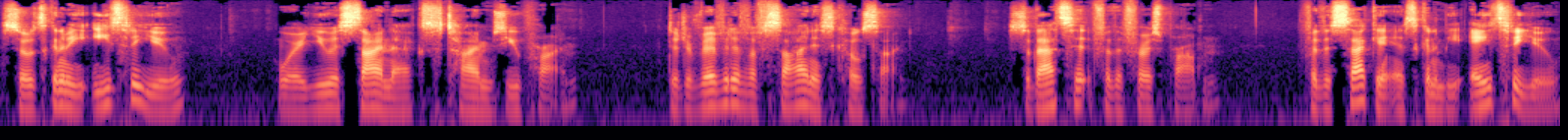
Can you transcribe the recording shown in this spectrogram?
So it's going to be e to the u, where u is sine x times u prime. The derivative of sine is cosine. So that's it for the first problem. For the second, it's going to be a to the u,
